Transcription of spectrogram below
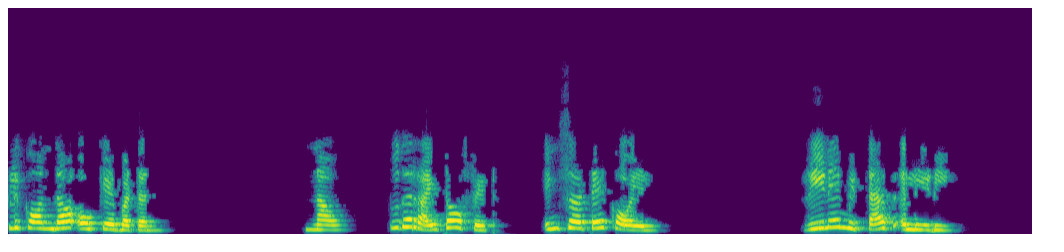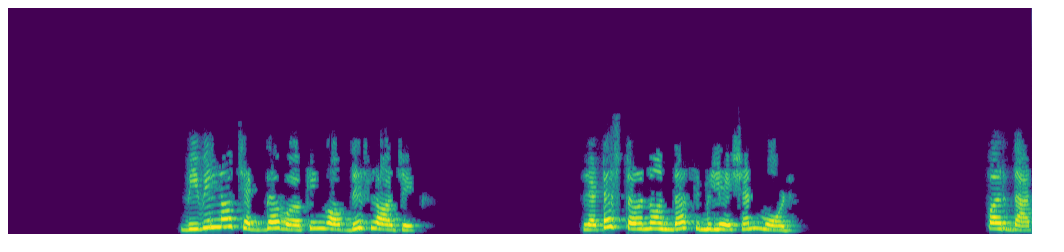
Click on the OK button. Now, to the right of it, insert a coil. Rename it as LED. We will now check the working of this logic. Let us turn on the simulation mode. For that,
